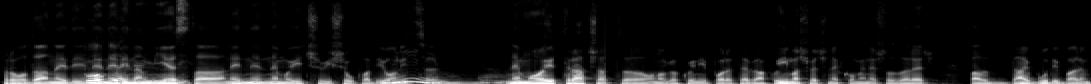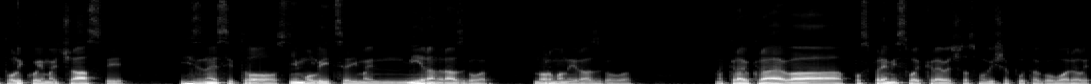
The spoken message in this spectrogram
Prvo da ne di, ne, ne di na mjesta, ne, ne, nemoj ići više u kladionice. Minimum, da. Nemoj tračat uh, onoga koji nije pored tebe. Ako imaš već nekome nešto za reći, pa daj budi barem toliko imaj časti, iznesi to s njim u lice, imaj miran razgovor, normalni razgovor. Na kraju krajeva pospremi svoj krevet što smo više puta govorili.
